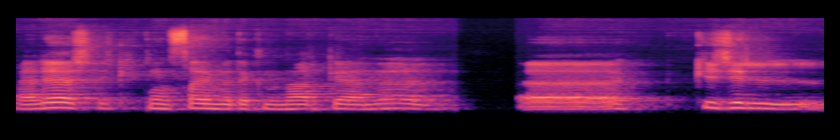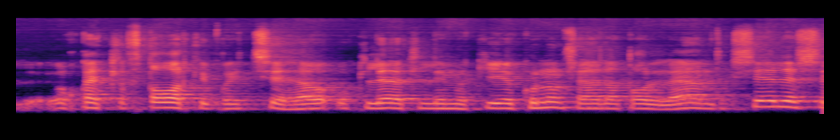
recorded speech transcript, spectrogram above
علاش؟ كيكون صايم هذاك النهار كامل. آه كيجي وقيت الفطور كيبغي يتشهى وكلات اللي ما كياكلهمش على طول العام. داكشي علاش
